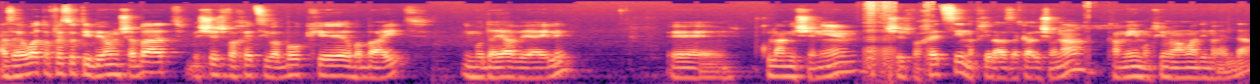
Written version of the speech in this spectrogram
אז האירוע תופס אותי ביום שבת, בשש וחצי בבוקר בבית, עם הודיה ויעלי. אה, כולם ישנים, שש וחצי, מתחילה האזעקה ראשונה, קמים, הולכים למעמד עם הילדה.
